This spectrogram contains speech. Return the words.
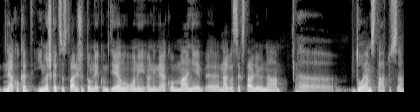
nekako kad imaš, kad se ostvariš u tom nekom dijelu, oni, oni nekako manje e, naglasak stavljaju na e, dojam statusa,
